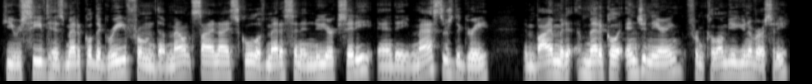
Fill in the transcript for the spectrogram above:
He received his medical degree from the Mount Sinai School of Medicine in New York City and a master's degree in biomedical engineering from Columbia University.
